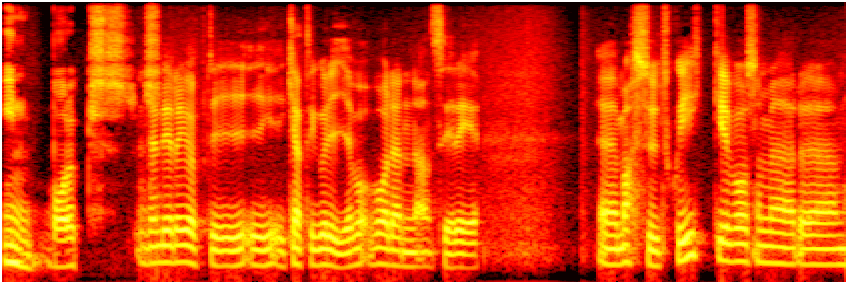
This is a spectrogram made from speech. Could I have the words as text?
Inbox. Den delar ju upp det i, i kategorier vad, vad den anser är Eh, massutskick, vad som är eh,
